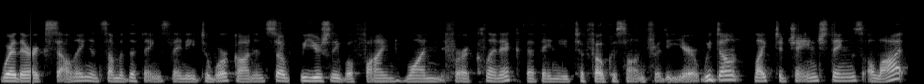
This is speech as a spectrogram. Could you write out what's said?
where they're excelling and some of the things they need to work on. And so we usually will find one for a clinic that they need to focus on for the year. We don't like to change things a lot.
